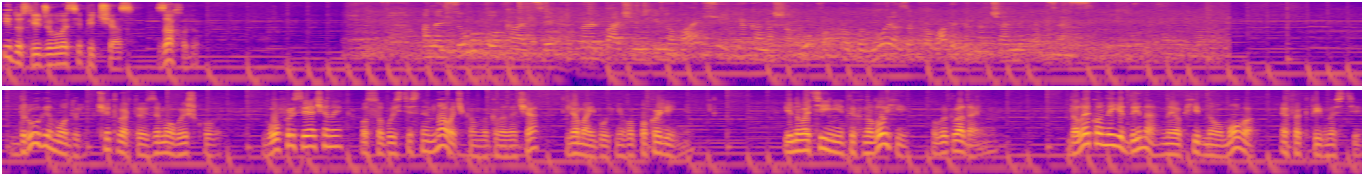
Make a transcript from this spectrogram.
і досліджувалося під час заходу. А на цьому блокаді передбачені інновації, яка наша група пропонує запровадити в навчальний процес. Другий модуль четвертої зимової школи був присвячений особистісним навичкам викладача для майбутнього покоління. Інноваційні технології у викладанні далеко не єдина необхідна умова ефективності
